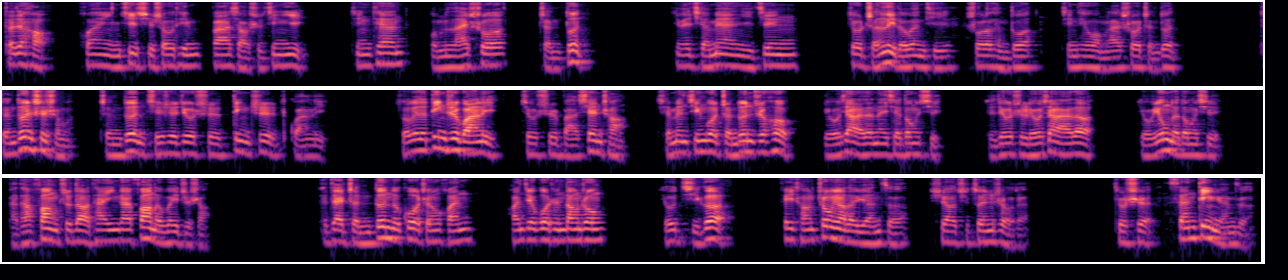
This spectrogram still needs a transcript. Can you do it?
大家好，欢迎继续收听八小时精益。今天我们来说整顿，因为前面已经就整理的问题说了很多，今天我们来说整顿。整顿是什么？整顿其实就是定制管理。所谓的定制管理，就是把现场前面经过整顿之后留下来的那些东西，也就是留下来的有用的东西，把它放置到它应该放的位置上。在整顿的过程环环节过程当中，有几个非常重要的原则需要去遵守的，就是三定原则。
